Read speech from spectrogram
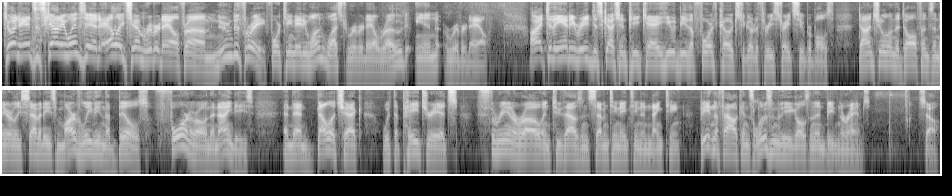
Join Hans and Scotty Wednesday at LHM Riverdale from noon to 3, 1481 West Riverdale Road in Riverdale. All right, to the Andy Reid discussion, PK. He would be the fourth coach to go to three straight Super Bowls. Don Shula and the Dolphins in the early 70s, Marv Levy and the Bills, four in a row in the 90s, and then Belichick with the Patriots, three in a row in 2017, 18, and 19 beating the Falcons, losing to the Eagles, and then beating the Rams. So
